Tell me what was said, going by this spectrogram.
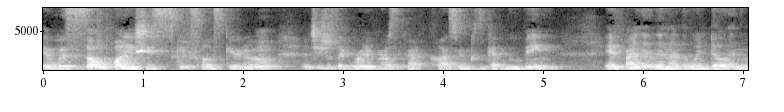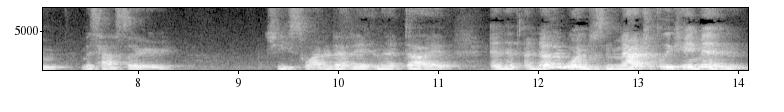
It was so funny. She's so scared of him, and she's just like running across the classroom because it kept moving. And finally, landed on the window, and Miss Hassler, she swatted at it, and then it died. And then another one just magically came in,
